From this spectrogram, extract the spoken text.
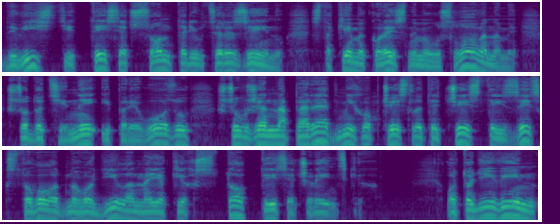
200 тисяч сонтарів церезину з такими корисними условинами щодо ціни і перевозу, що вже наперед міг обчислити чистий зиск з того одного діла, на яких 100 тисяч ринських. Отоді він,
